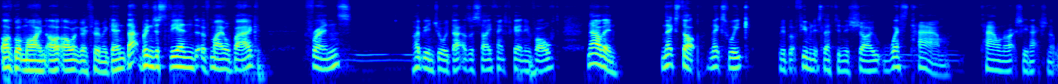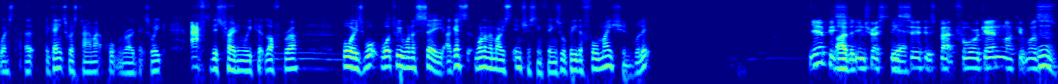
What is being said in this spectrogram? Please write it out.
I've got mine. I, I won't go through them again. That brings us to the end of mailbag, friends. I hope you enjoyed that. As I say, thanks for getting involved. Now then, next up, next week, we've got a few minutes left in this show. West Ham Town are actually in action at West uh, against West Ham at Portman Road next week. After this trading week at Loughborough, boys, what what do we want to see? I guess one of the most interesting things will be the formation. Will it? Yeah, it'd be I haven't- interesting yeah. to see if it's back four again, like it was Mm.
